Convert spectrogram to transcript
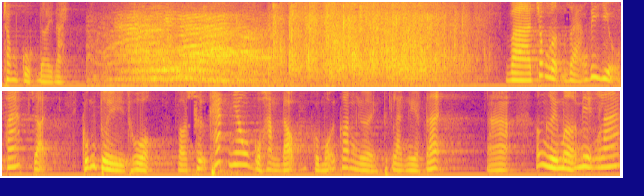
trong cuộc đời này. Và trong luận giảng vi diệu pháp dạy, cũng tùy thuộc vào sự khác nhau của hành động của mỗi con người, tức là nghiệp đấy à, có người mở miệng là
